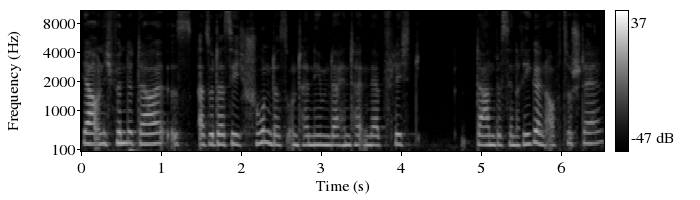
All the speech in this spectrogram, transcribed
Ja, und ich finde, da ist, also da sehe ich schon das Unternehmen dahinter in der Pflicht, da ein bisschen Regeln aufzustellen.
